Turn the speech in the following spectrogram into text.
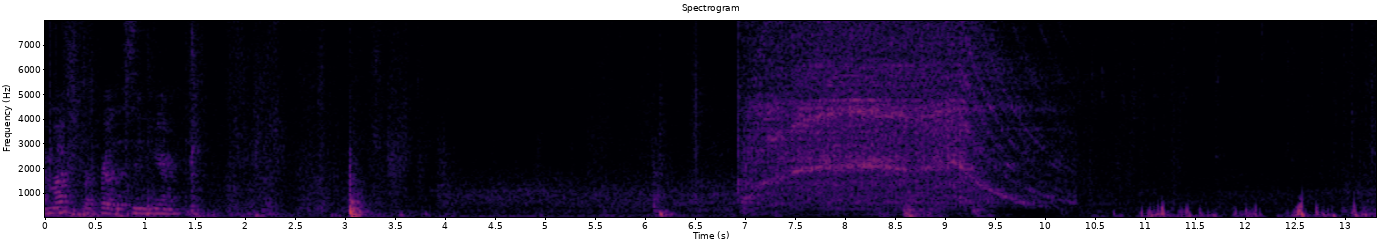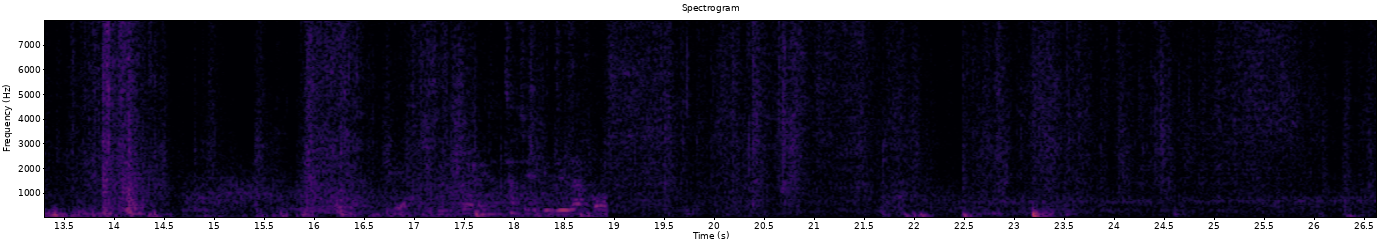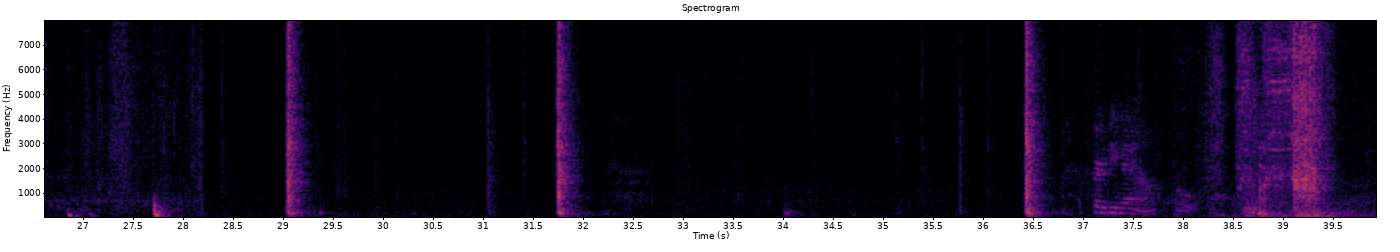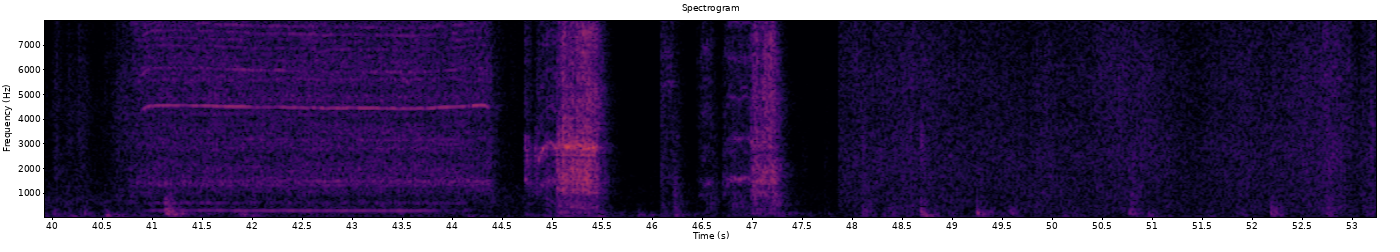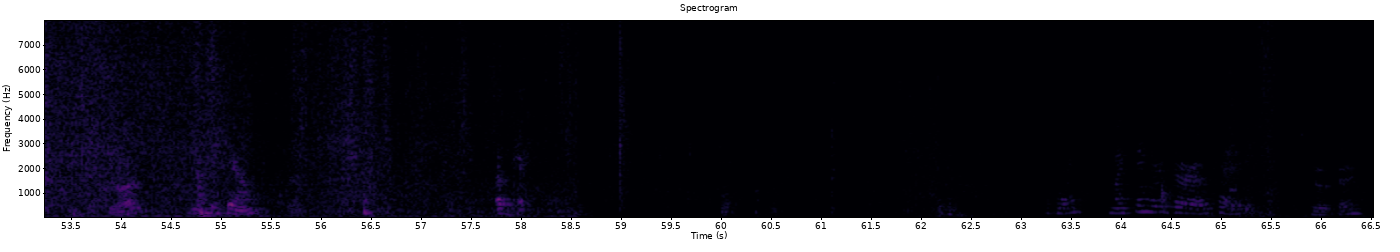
I much prefer this in here. Thirty now. Knock it down. Okay. Okay, my fingers are okay. You okay?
